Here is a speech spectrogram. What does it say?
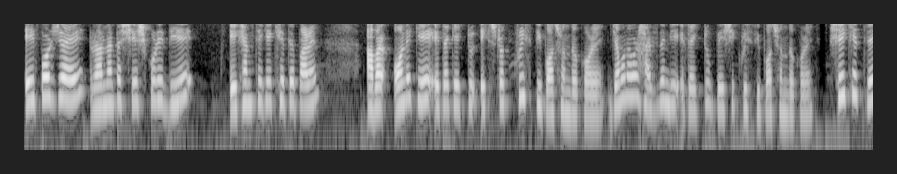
এই পর্যায়ে রান্নাটা শেষ করে দিয়ে এখান থেকে খেতে পারেন। আবার অনেকে এটাকে একটু এক্সট্রা ক্রিস্পি পছন্দ করে। যেমন আমার হাজব্যান্ডই এটা একটু বেশি ক্রিস্পি পছন্দ করে। সেই ক্ষেত্রে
